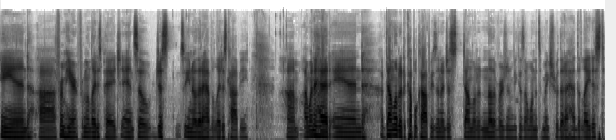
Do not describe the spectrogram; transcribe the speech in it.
and uh, from here, from the latest page, and so just so you know that I have the latest copy. Um, I went ahead and I've downloaded a couple copies and I just downloaded another version because I wanted to make sure that I had the latest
